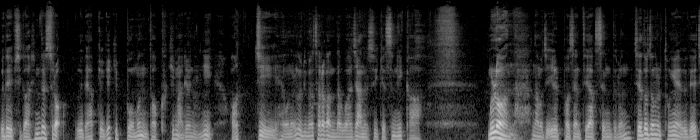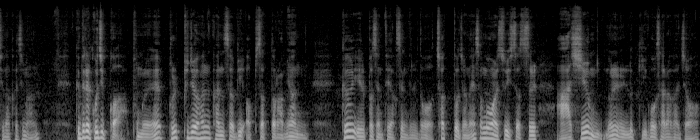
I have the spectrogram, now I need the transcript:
의대 입시가 힘들수록 의대 합격의 기쁨은 더 크기 마련이니 어찌 행운을 누리며 살아간다고 하지 않을 수 있겠습니까? 물론 나머지 1%의 학생들은 제도전을 통해 의대에 진학하지만 그들의 고집과 부모의 불필요한 간섭이 없었더라면 그 1%의 학생들도 첫 도전에 성공할 수 있었을 아쉬움을 느끼고 살아가죠.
